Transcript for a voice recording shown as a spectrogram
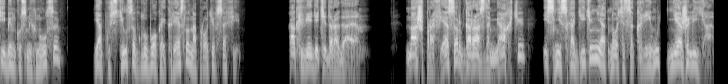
Тибинг усмехнулся и опустился в глубокое кресло напротив Софи. Как видите, дорогая, наш профессор гораздо мягче и снисходительнее относится к Риму, нежели я.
